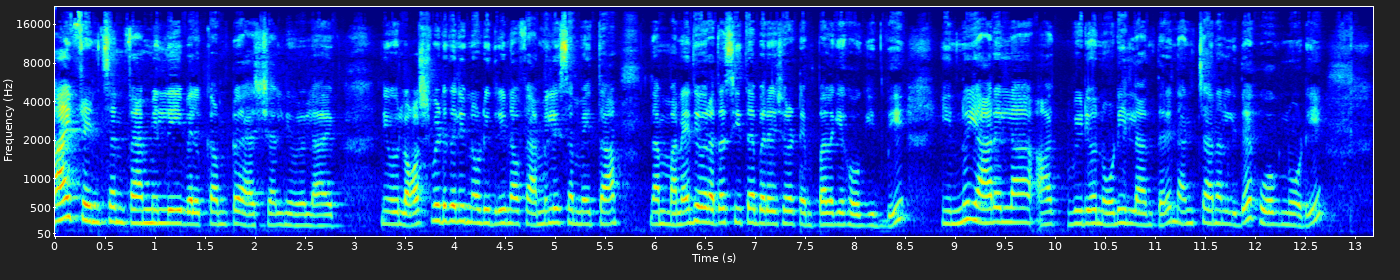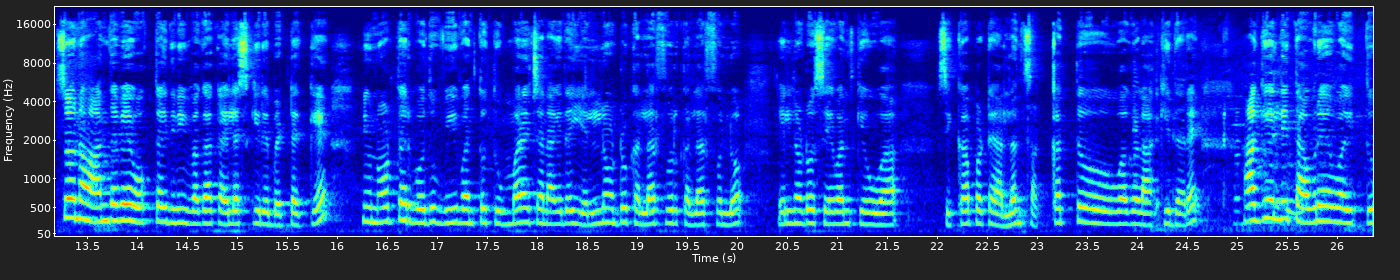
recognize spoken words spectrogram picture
Hi friends and family welcome to Ashal new life ನೀವು ಲಾಸ್ಟ್ ವಿಡಿಯೋದಲ್ಲಿ ನೋಡಿದ್ರಿ, ನಾವು ಫ್ಯಾಮಿಲಿ ಸಮೇತ ನಮ್ಮ ಮನೆ ದೇವರಾದ ಸೀತಾಬರೇಶ್ವರ ಟೆಂಪಲ್ಗೆ ಹೋಗಿದ್ವಿ. ಇನ್ನೂ ಯಾರೆಲ್ಲ ಆ ವಿಡಿಯೋ ನೋಡಿಲ್ಲ ಅಂತಾರೆ ನನ್ನ ಚಾನಲ್ ಇದೆ, ಹೋಗಿ ನೋಡಿ. ಸೊ ನಾವು ಆನ್ ವೇ ಹೋಗ್ತಾ ಇದ್ದೀವಿ ಇವಾಗ ಕೈಲಾಸಗಿರಿ ಬೆಟ್ಟಕ್ಕೆ. ನೀವು ನೋಡ್ತಾ ಇರ್ಬೋದು ವ್ಯೂ ಅಂತೂ ತುಂಬಾ ಚೆನ್ನಾಗಿದೆ. ಎಲ್ಲಿ ನೋಡ್ರು ಕಲರ್ಫುಲ್ ಕಲರ್ಫುಲ್ಲು ಎಲ್ಲಿ ನೋಡ್ರು ಸೇವಂತಿಗೆ ಹೂವು ಸಿಕ್ಕಾಪಟ್ಟೆ ಅಲ್ಲೊಂದು ಸಖತ್ತು ಹೂವುಗಳು ಹಾಕಿದ್ದಾರೆ. ಹಾಗೆ ಅಲ್ಲಿ ತಾವರೆ ಹೂವು ಇತ್ತು.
